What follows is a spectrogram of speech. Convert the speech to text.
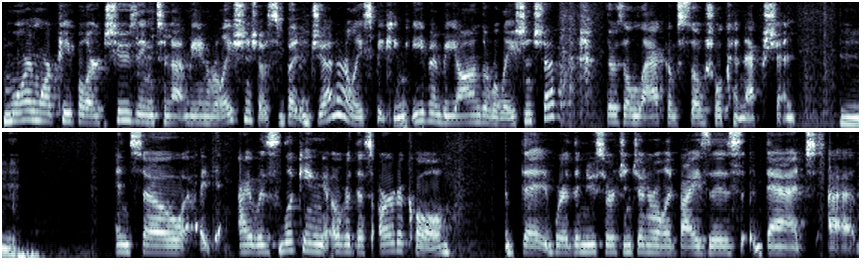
More and more people are choosing to not be in relationships. But generally speaking, even beyond the relationship, there's a lack of social connection. Mm. And so I, I was looking over this article that where the new Surgeon General advises that uh,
